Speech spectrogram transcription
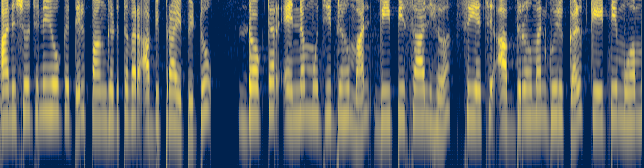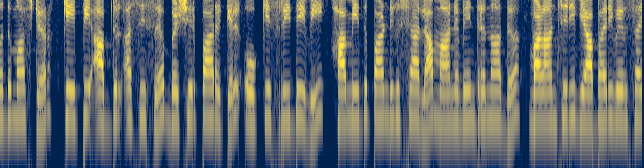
അനുശോചന യോഗത്തിൽ പങ്കെടുത്തവർ അഭിപ്രായപ്പെട്ടു doctor N M Mujeeb Rahman V P Salih C H Abdurahman Gurukkal K T Muhammad master K P Abdul Azeez Basheer Parakkal O K Sreedevi Hameed Pandikasala Manavendranath Valanchery വ്യാപാരി വ്യവസായ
